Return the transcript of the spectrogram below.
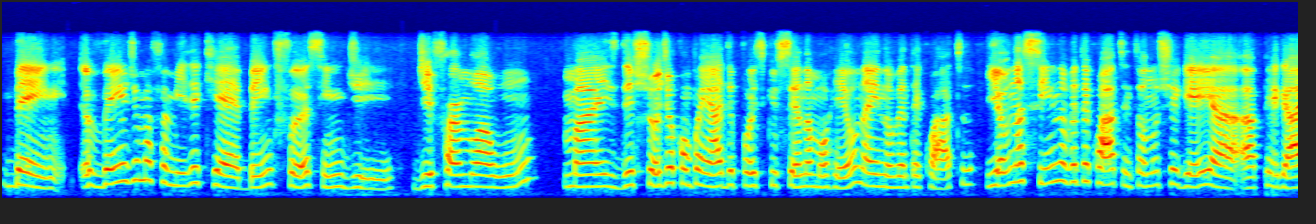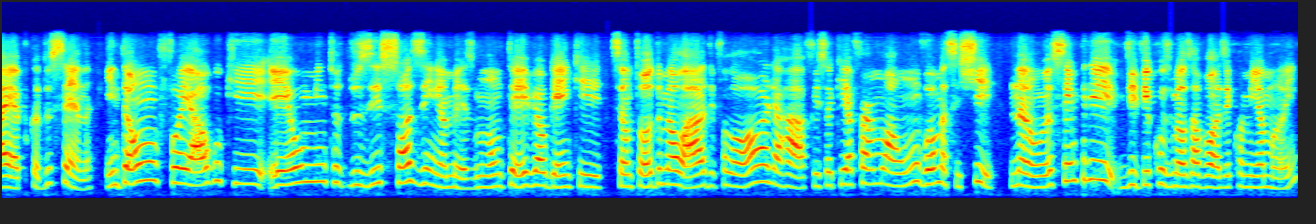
Bem, eu venho de uma família que é bem fã, assim, de, de Fórmula 1 mas deixou de acompanhar depois que o Senna morreu, né, em 94. E eu nasci em 94, então não cheguei a, a, pegar a época do Senna. Então foi algo que eu me introduzi sozinha mesmo. Não teve alguém que sentou do meu lado e falou: Olha, Rafa, isso aqui é Fórmula 1, vamos assistir? Não, eu sempre vivi com os meus avós e com a minha mãe.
